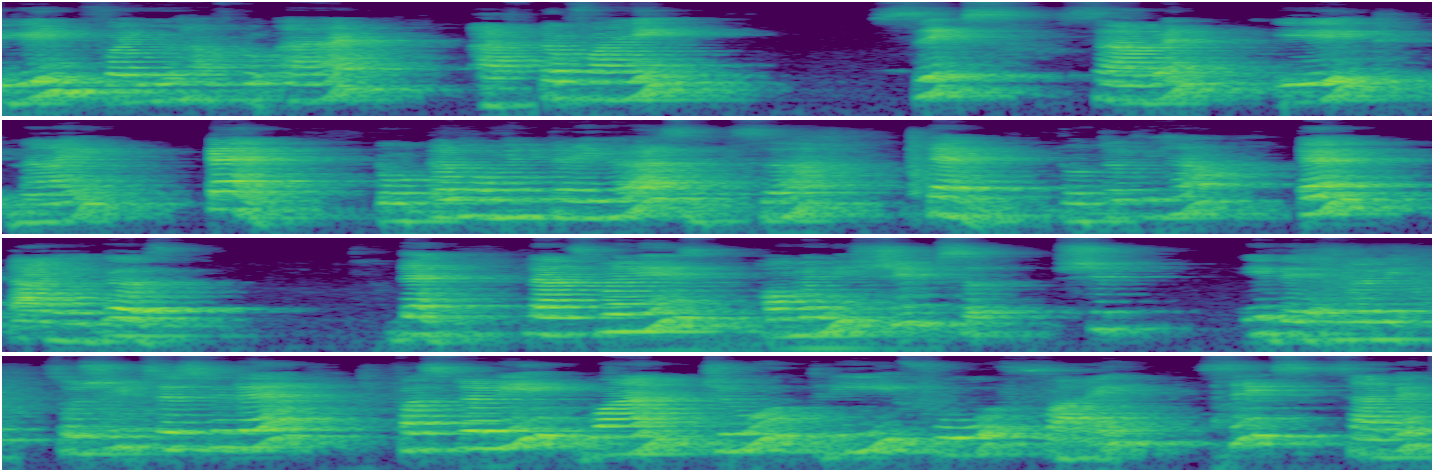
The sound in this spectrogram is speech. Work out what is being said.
again 5 you have to add after 5 6 seven, eight, nine, ten. Total how many tigers? It's uh, ten. Total we have ten tigers. Then last one is how many ships? Ship ಇದೆ really. So, sheets is first ಅಲ್ಲಿ one two three four five six seven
